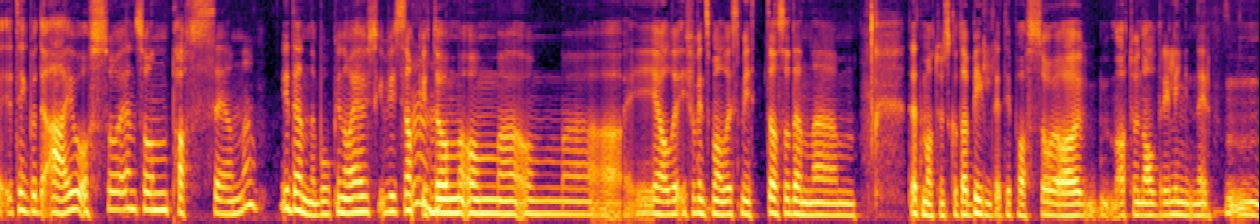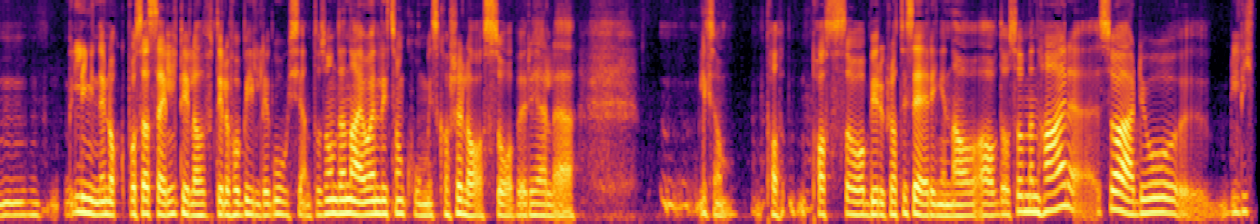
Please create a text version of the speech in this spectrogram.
jeg tenker på, Det er jo også en sånn passcene i denne boken òg. Vi snakket mm. om, om, om uh, i, alle, i, forbindelse med Alice Smith, altså denne, dette med at hun skal ta bilde til passet, og at hun aldri ligner, mm, ligner nok på seg selv til å, til å få bildet godkjent og sånn. Den er jo en litt sånn komisk harselas over hele liksom pass og byråkratiseringen av, av, det også. Men her så er det jo litt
